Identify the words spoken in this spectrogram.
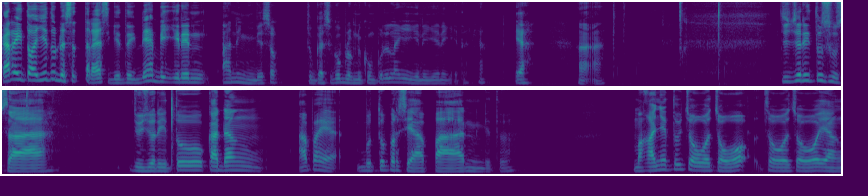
Karena itu aja itu udah stres gitu. Dia pikirin anjing besok tugas gue belum dikumpulin lagi gini gini gitu ya. Ya -ha. jujur itu susah. Jujur itu kadang apa ya butuh persiapan gitu makanya tuh cowok-cowok cowok-cowok yang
